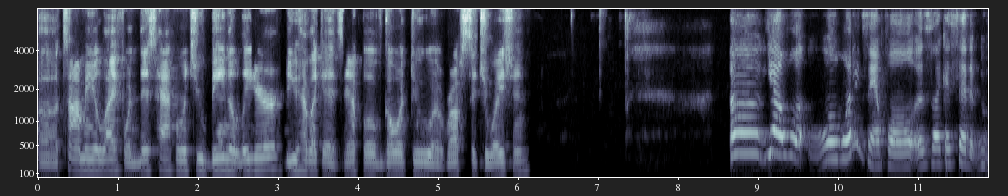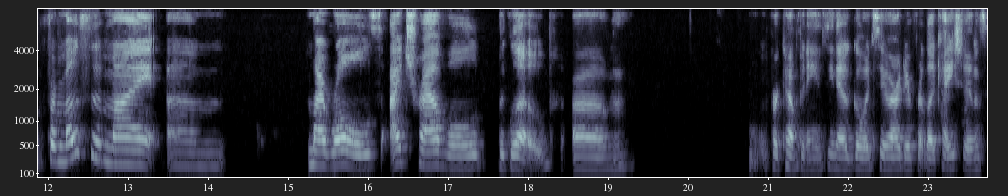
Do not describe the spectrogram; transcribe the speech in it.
a time in your life when this happened with you being a leader? Do you have like an example of going through a rough situation? Yeah. Well, well, one example is like I said, for most of my um, my roles, I traveled the globe. Um, for companies, you know, going to our different locations.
